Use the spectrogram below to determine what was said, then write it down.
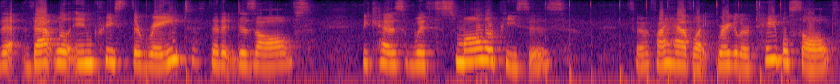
that, that will increase the rate that it dissolves because with smaller pieces, so if I have like regular table salt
